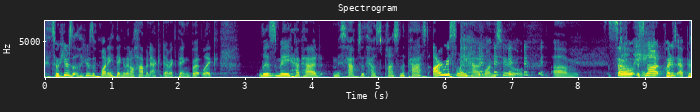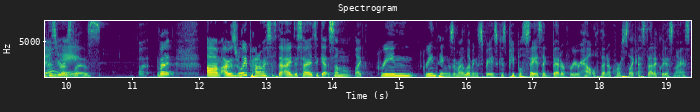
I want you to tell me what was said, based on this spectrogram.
so here's a, here's a funny thing, and then I'll have an academic thing, but like Liz may have had mishaps with houseplants in the past. I recently had one too. Um, so Don't it's hate. not quite as epic Don't as yours, hate. Liz. But um, I was really proud of myself that I decided to get some like green green things in my living space because people say it's like better for your health and of course like aesthetically it's nice.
